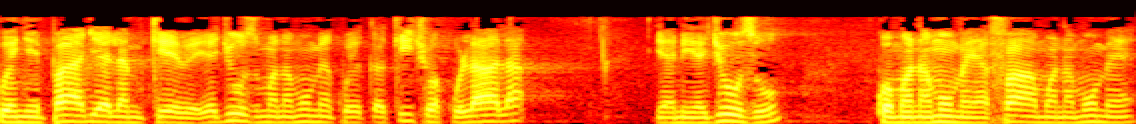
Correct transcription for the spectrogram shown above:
kwenye paja la mkewe. Yajuzu mwanamume kuweka kichwa kulala. Yani yajuzu kwa mwanamume yafaa mwanamume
